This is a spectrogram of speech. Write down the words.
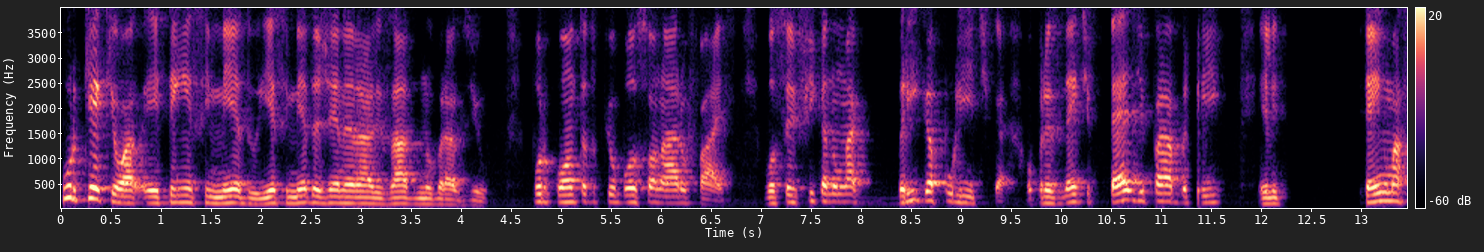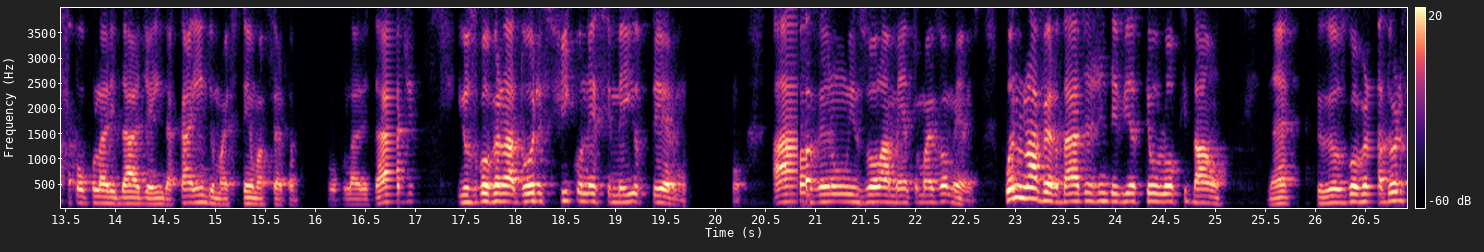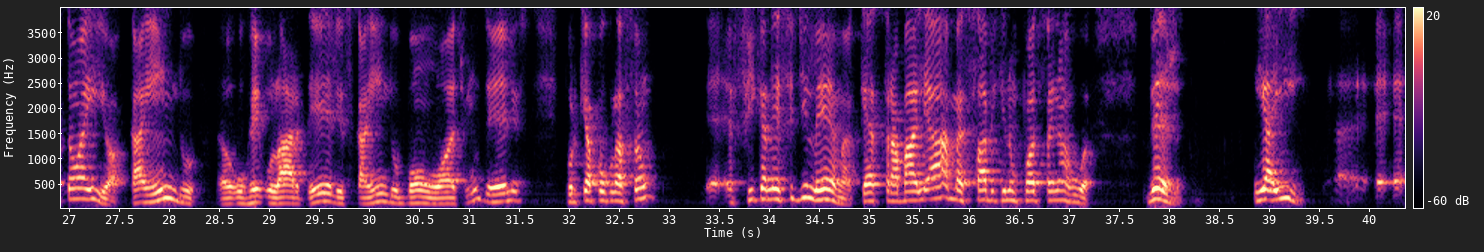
Por que, que eu, tenho esse medo, e esse medo é generalizado no Brasil? Por conta do que o Bolsonaro faz. Você fica numa briga política. O presidente pede para abrir, ele tem uma popularidade ainda caindo, mas tem uma certa popularidade, e os governadores ficam nesse meio termo, a fazer um isolamento mais ou menos. Quando, na verdade, a gente devia ter o lockdown, né? Quer dizer, os governadores estão aí, ó, caindo uh, o regular deles, caindo o bom, o ótimo deles, porque a população é, fica nesse dilema, quer trabalhar, mas sabe que não pode sair na rua. Veja, e aí,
